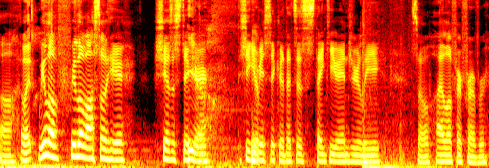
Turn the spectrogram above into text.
Uh, but we love we love also here. She has a sticker. Yeah. She gave Yep. me a sticker that says "Thank you, Andrew Lee." So I love her forever.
